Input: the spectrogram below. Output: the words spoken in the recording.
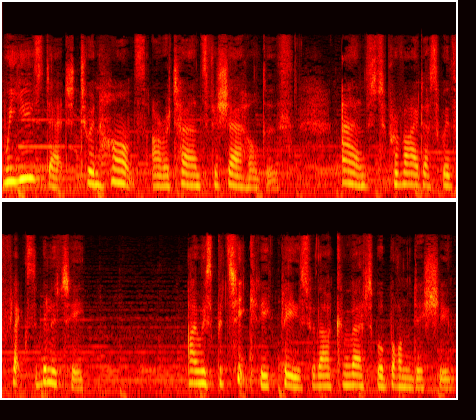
We use debt to enhance our returns for shareholders and to provide us with flexibility I was particularly pleased with our convertible bond issue.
